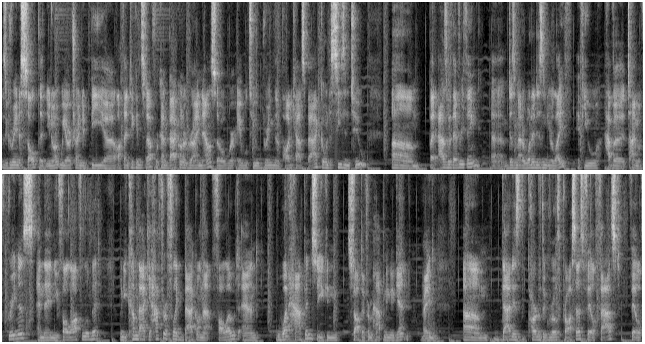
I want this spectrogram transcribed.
as a grain of salt that you know we are trying to be uh, authentic and stuff. We're kind of back on our grind now, so we're able to bring the podcast back, go into season two. Um, but as with everything, um, doesn't matter what it is in your life. If you have a time of greatness and then you fall off a little bit, when you come back, you have to reflect back on that fallout and what happened so you can stop it from happening again, right? Mm-hmm. Um, that is part of the growth process. Fail fast, fail,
